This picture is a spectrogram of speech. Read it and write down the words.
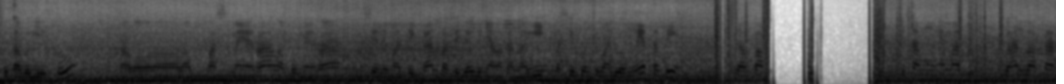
suka begitu. Kalau lampu pas merah lampu merah mesin dimatikan pas hijau dinyalakan lagi. Meskipun cuma 2 menit tapi dampak bisa menghemat bahan bakar.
